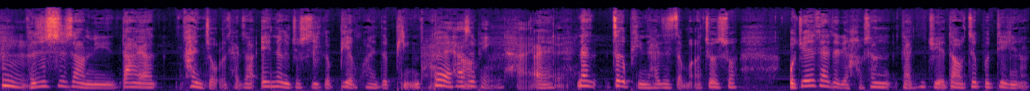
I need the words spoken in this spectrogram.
嗯可是事实上你大家要看久了才知道，哎，那个就是一个变换的平台，对，它是啊平台，哎对，那这个平台是怎么？就是说，我觉得在这里好像感觉到这部电影啊，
